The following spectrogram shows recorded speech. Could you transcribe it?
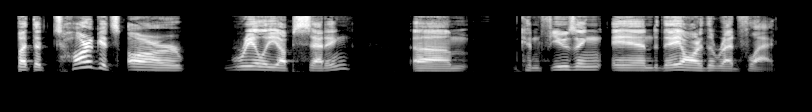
But the targets are really upsetting, um, confusing, and they are the red flag.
